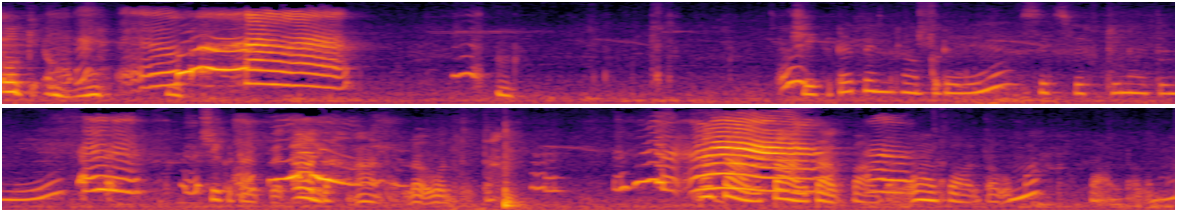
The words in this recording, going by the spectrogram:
ఓకే అమ్మ. చీకటి అయిపోయిందిరా అప్పుడే. సిక్స్ ఫిఫ్టీన్ అవుతుంది చీకటి అయిపోయింది వద్దా అదా వద్దు దా. తాగు తాగు తాగు పాలు తాగు. ఆ, పాలు తాగమ్మా పాలు తాగమ్మా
